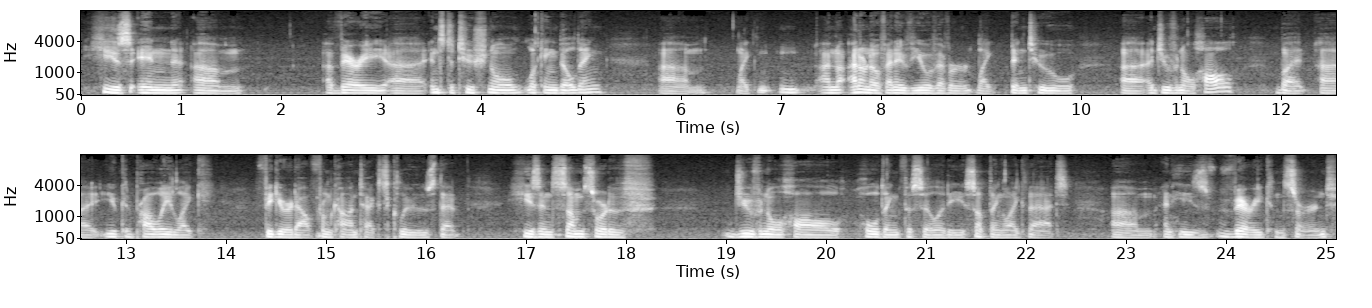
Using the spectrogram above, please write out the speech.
he's in um, a very uh, institutional looking building. Um, like I'm not, I don't know if any of you have ever like been to uh, a juvenile hall, but uh, you could probably like figure it out from context clues that he's in some sort of juvenile hall holding facility, something like that. Um, and he's very concerned.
